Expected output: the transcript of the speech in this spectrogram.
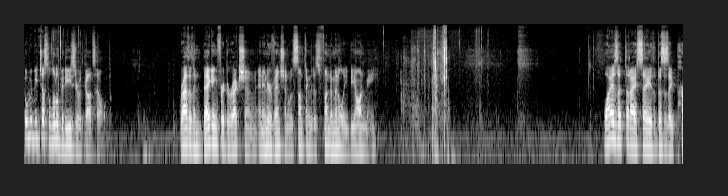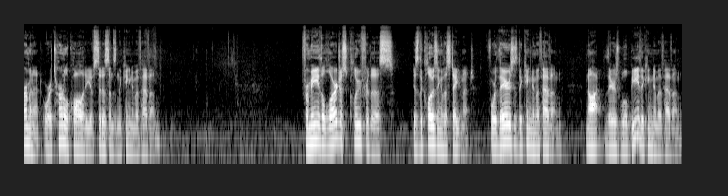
but would be just a little bit easier with God's help, rather than begging for direction and intervention with something that is fundamentally beyond me. Why is it that I say that this is a permanent or eternal quality of citizens in the kingdom of heaven? For me, the largest clue for this is the closing of the statement For theirs is the kingdom of heaven, not theirs will be the kingdom of heaven.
